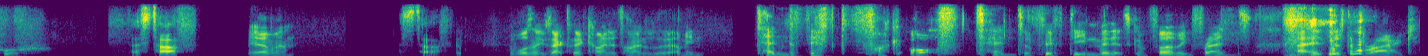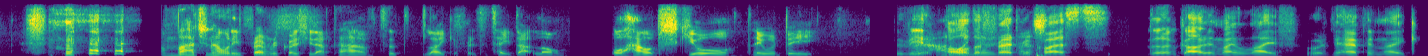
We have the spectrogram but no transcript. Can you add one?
Whew. That's tough. Yeah, man. That's tough. It wasn't exactly a kind of time, was it? I mean, 10 to 15, fuck off. 10 to 15 minutes confirming friends. That is just a brag. Imagine how many friend requests you'd have to have to like for it to take that long, or how obscure they would be. It'd be Like, all the friend requests that I've got in my life would happen like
